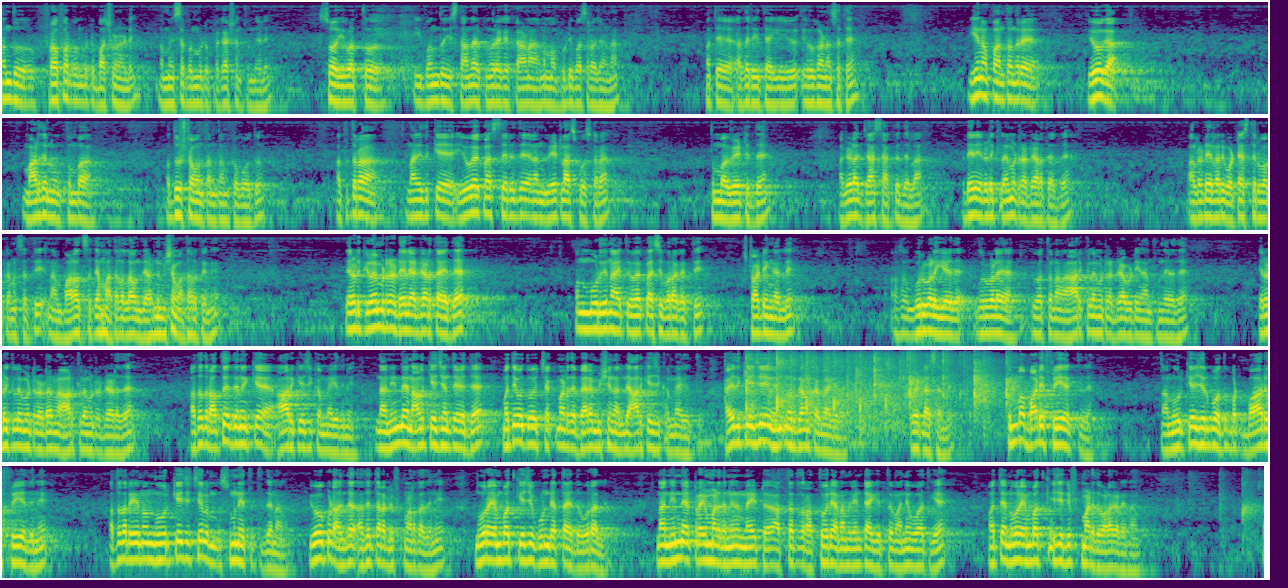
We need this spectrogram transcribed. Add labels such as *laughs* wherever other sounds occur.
ನಂದು ಫ್ರಾಫರ್ ಬಂದುಬಿಟ್ಟು ಬಾಚುವನಹಳ್ಳಿ ನಮ್ಮ ಹೆಸರು ಬಂದುಬಿಟ್ಟು ಪ್ರಕಾಶ್ ಅಂತಂದೇಳಿ. ಸೊ ಇವತ್ತು ಈ ಬಂದು ಈ ಸ್ಥಾನದಲ್ಲಿ ಕುಂದರಕ್ಕೆ ಕಾರಣ ನಮ್ಮ ಬುಡ್ಡಿ ಬಸವರಾಜಣ್ಣ, ಮತ್ತು ಅದೇ ರೀತಿಯಾಗಿ ಯೋಗ ಸತೆ. ಏನಪ್ಪ ಅಂತಂದರೆ, ಯೋಗ ಮಾಡಿದ್ರೂ ತುಂಬ ಅದೃಷ್ಟವಂತ ಅಂತ ಅನ್ಕೋಬೋದು. ಅದ ಥರ ನಾನು ಇದಕ್ಕೆ ಯೋಗ ಕ್ಲಾಸ್ ಸೇರಿದ್ದೆ ನನ್ನ ವೇಟ್ ಲಾಸ್ಗೋಸ್ಕರ ತುಂಬ ವೇಟ್ ಇದ್ದೆ. ಅಡ್ಡಾಡೋಕ್ಕೆ ಜಾಸ್ತಿ ಆಗ್ತಿದ್ದಿಲ್ಲ. ಡೈಲಿ ಎರಡು ಕಿಲೋಮೀಟ್ರ್ ಅಡ್ಡಾಡ್ತಾ ಇದ್ದೆ. ಆಲ್ರೆಡಿ ಎಲ್ಲರಿಗೂ ಹೊಟ್ಟೆ ಹಸ್ತಿರ್ಬೇಕು ಅನಿಸ್ತತಿ ನಾನು ಭಾಳ ಸತ್ಯ ಮಾತಾಡಲ್ಲ, ಒಂದು ಎರಡು ನಿಮಿಷ ಮಾತಾಡ್ತೀನಿ. ಎರಡು ಕಿಲೋಮೀಟ್ರ್ ಡೈಲಿ ಅಡ್ಡಾಡ್ತಾ ಇದ್ದೆ. ಒಂದು ಮೂರು ದಿನ ಆಯಿತು ಯೋಗ ಕ್ಲಾಸಿಗೆ ಬರೋಕತ್ತಿ ಸ್ಟಾರ್ಟಿಂಗಲ್ಲಿ ಗುರುಗಳಿಗೆ ಹೇಳಿದೆ, ಗುರುಗಳೇ, ಇವತ್ತು ನಾನು ಆರು ಕಿಲೋಮೀಟ್ರ್ ಅಡ್ಡಾಡ್ಬಿಟ್ಟಿನಿ ಅಂತಂದು ಹೇಳಿದೆ. ಎರಡು ಕಿಲೋಮೀಟ್ರ್ ಅಡ್ಡ ಆರು ಕಿಲೋಮೀಟ್ರ್ ಅಡ್ಡಾಡಿದೆ. ಹತ್ತತ್ರ ಹತ್ತೈದು ದಿನಕ್ಕೆ ಆರು ಕೆ ಜಿ ಕಮ್ಮಿ ಆಗಿದ್ದೀನಿ. ನಾನು ನಿನ್ನೆ ನಾಲ್ಕು ಕೆ ಜಿ ಅಂತ ಹೇಳಿದ್ದೆ. ಮತ್ತು ಇವತ್ತು ಚೆಕ್ ಮಾಡಿದೆ, ಬೇರೆ ಮಿಷಿನಲ್ಲಿ ಆರು ಕೆ ಜಿ ಕಮ್ಮಿ ಆಗಿತ್ತು. ಐದು ಕೆ ಜಿ ಎಂಟುನೂರು ಗ್ರಾಮ್ ಕಮ್ಮಿ ಆಗಿದೆ. ವೆಯ್ಟ್ ಲಾಸಲ್ಲಿ ತುಂಬ ಬಾಡಿ ಫ್ರೀ ಆಗ್ತಿದೆ. ನಾನು ನೂರು ಕೆ ಜಿ ಇರ್ಬೋದು, ಬಟ್ ಭಾರಿ ಫ್ರೀ ಇದ್ದೀನಿ. ಹತ್ತತ್ರ ಏನೊಂದು ನೂರು ಕೆ ಜಿ ಚೀಲ ಸುಮ್ಮನೆ ಎತ್ತುತ್ತಿದ್ದೆ ನಾನು. ಇವಾಗ ಕೂಡ ಅದೇ ಅದೇ ಥರ ಲಿಫ್ಟ್ ಮಾಡ್ತಾ ಇದ್ದೀನಿ. ನೂರ ಎಂಬತ್ತು ಕೆ ಜಿ ಗುಂಡು ಎತ್ತಾ ಇದ್ದೆ ಊರಲ್ಲಿ. ನಾನು ನಿನ್ನೆ ಟ್ರೈ ಮಾಡಿದೆ, ನಿನ್ನೆ ನೈಟ್ ಹತ್ತತ್ರ ಹತ್ತುವರೆ, ಹನ್ನೊಂದು ಗಂಟೆ ಆಗಿತ್ತು ಮನೆ ಹೋಗೋತ್ತಿಗೆ ಮತ್ತು ನೂರ ಎಂಬತ್ತು ಕೆ ಜಿ ಲಿಫ್ಟ್ ಮಾಡಿದೆ ಒಳಗಡೆ ನಾನು.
